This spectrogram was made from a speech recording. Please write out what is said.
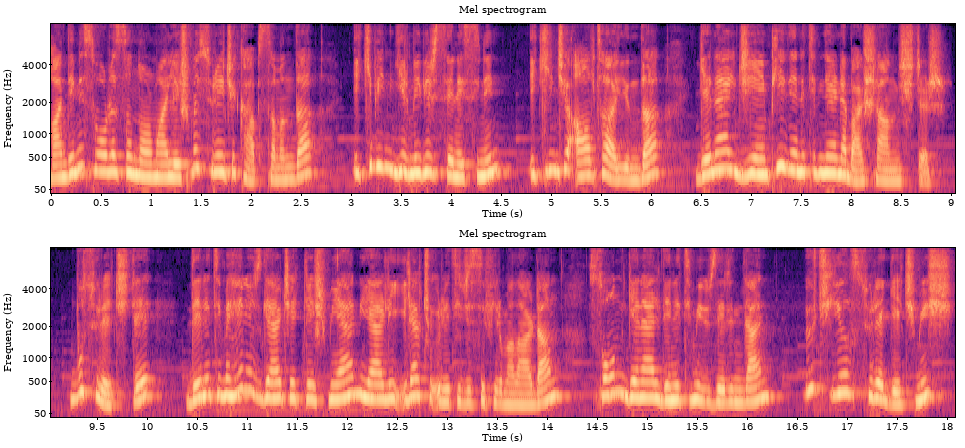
pandemi sonrası normalleşme süreci kapsamında 2021 senesinin ikinci 6 ayında genel GMP denetimlerine başlanmıştır. Bu süreçte denetimi henüz gerçekleşmeyen yerli ilaç üreticisi firmalardan son genel denetimi üzerinden 3 yıl süre geçmiş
